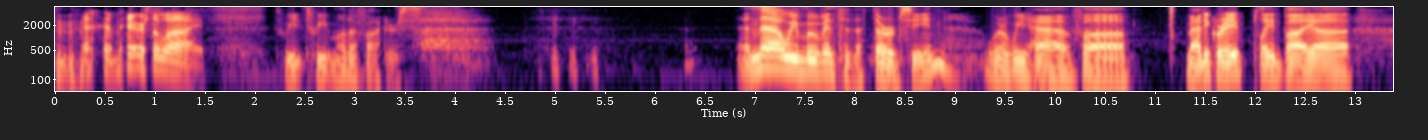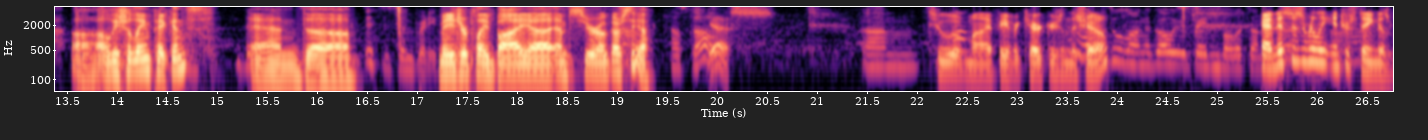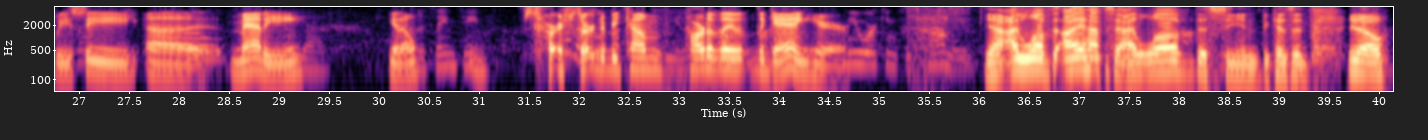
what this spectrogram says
and there's the line. Tweet, tweet, motherfuckers. and now we move into the third scene where we have uh, Maddie Gray, played by uh, uh, Alicia Lane Pickens, and uh, Major, played by uh, M. Ciro Garcia. Yes. Two of my favorite characters in the show. And this is really interesting as we see uh, Maddie you know, start starting to become part of the the gang here. Yeah, I loved. I have to say, I loved this scene because it, you know,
